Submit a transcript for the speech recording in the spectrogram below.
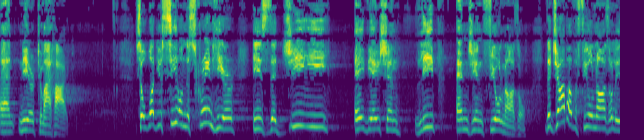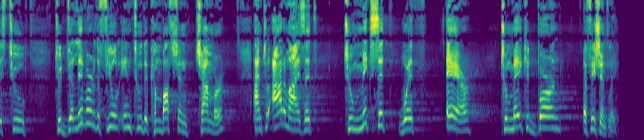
and near to my heart. So what you see on the screen here is the GE Aviation LEAP engine fuel nozzle. The job of a fuel nozzle is to, to deliver the fuel into the combustion chamber and to atomize it, to mix it with air to make it burn efficiently.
